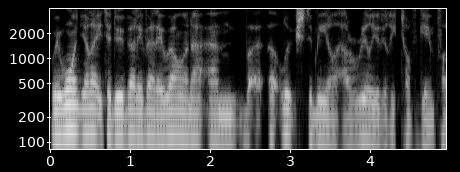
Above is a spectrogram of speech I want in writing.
We want United to do very, very well in it, um, but it looks to me like a really, really tough game for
